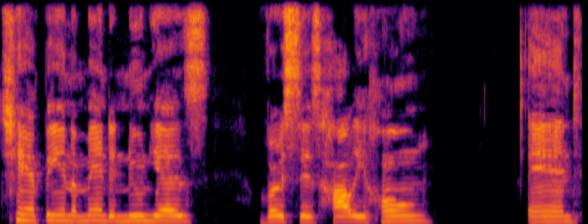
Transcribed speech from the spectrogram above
champion Amanda Nunes versus Holly Holm, and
